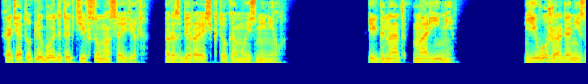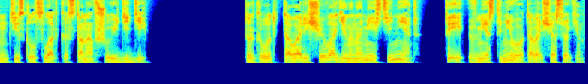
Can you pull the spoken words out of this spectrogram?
Хотя тут любой детектив с ума сойдет, разбираясь, кто кому изменил. Игнат Марини, его же организм тискал сладко стонавшую Диди. Только вот товарища Вагина на месте нет. Ты вместо него, товарищ Осокин.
